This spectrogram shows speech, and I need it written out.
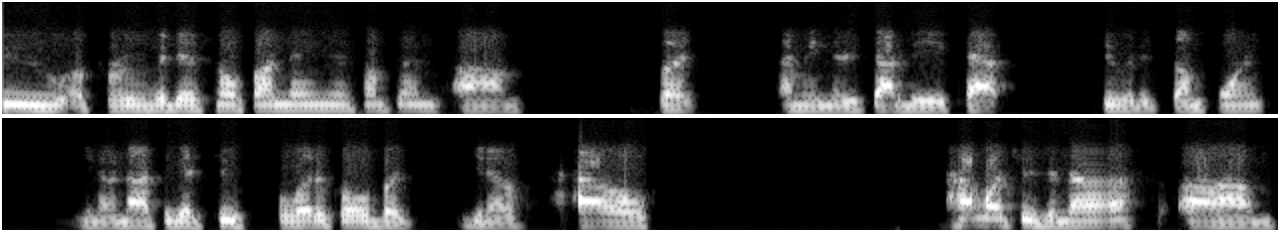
to approve additional funding or something. Um, but I mean, there's got to be a cap to it at some point. You know, not to get too political, but you know how how much is enough. Um,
